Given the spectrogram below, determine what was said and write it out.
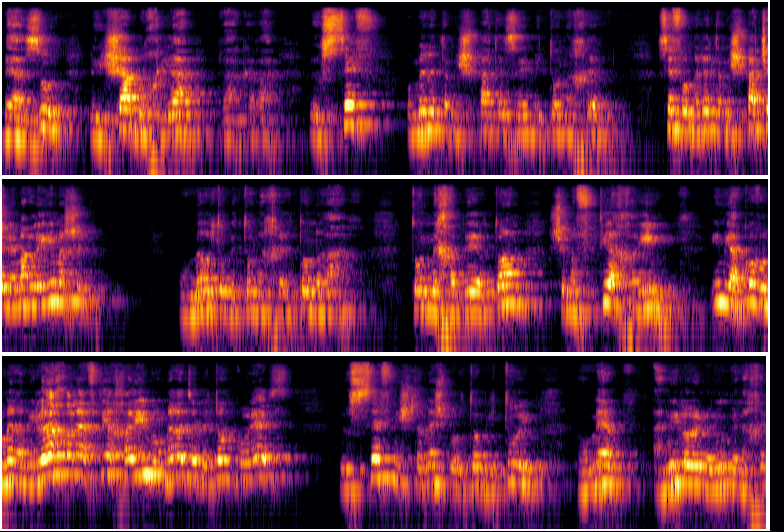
בעזות, לאישה בוכייה והכרה. ויוסף אומר את המשפט הזה בטון אחר. יוסף אומר את המשפט שנאמר לאימא שלו. הוא אומר אותו בטון אחר, טון רך, טון מחבר, טון שמבטיח חיים. אם יעקב אומר, אני לא יכול להבטיח חיים, הוא אומר את זה בטון כועס, יוסף משתמש באותו ביטוי, ואומר, אני לא אלוהים ולכן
